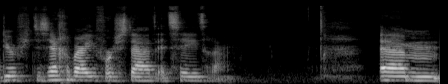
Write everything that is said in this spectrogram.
durf je te zeggen waar je voor staat, et cetera? Ehm,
